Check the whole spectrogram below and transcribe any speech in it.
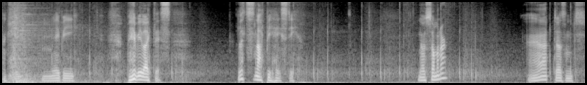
Actually, maybe... Maybe like this. Let's not be hasty. No summoner? That doesn't...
